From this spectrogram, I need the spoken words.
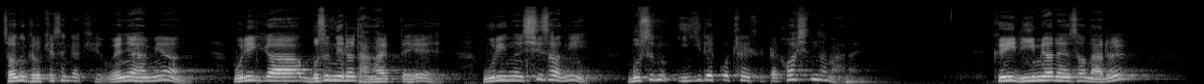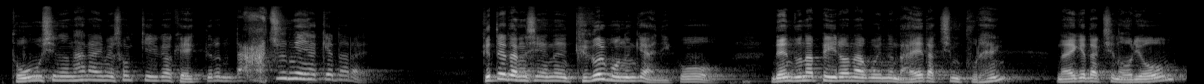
저는 그렇게 생각해요. 왜냐하면, 우리가 무슨 일을 당할 때에 우리는 시선이 무슨 일에 꽂혀 있을 때가 훨씬 더 많아요. 그의 리면에서 나를 도우시는 하나님의 손길과 계획들은 나중에야 깨달아요. 그때 당시에는 그걸 보는 게 아니고 내 눈앞에 일어나고 있는 나의 닥친 불행, 나에게 닥친 어려움,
